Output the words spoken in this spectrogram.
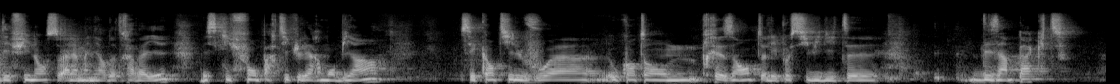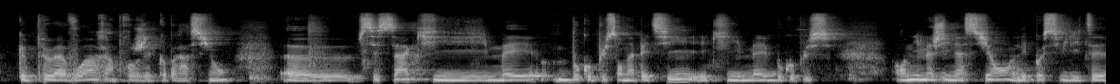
des finances à la manière de travailler, mais ce qu'ils font particulièrement bien, c'est quand ils voient ou quand on présente les possibilités des impacts que peut avoir un projet de coopération. Euh, c'est ça qui met beaucoup plus en appétit et qui met beaucoup plus en imagination les possibilités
